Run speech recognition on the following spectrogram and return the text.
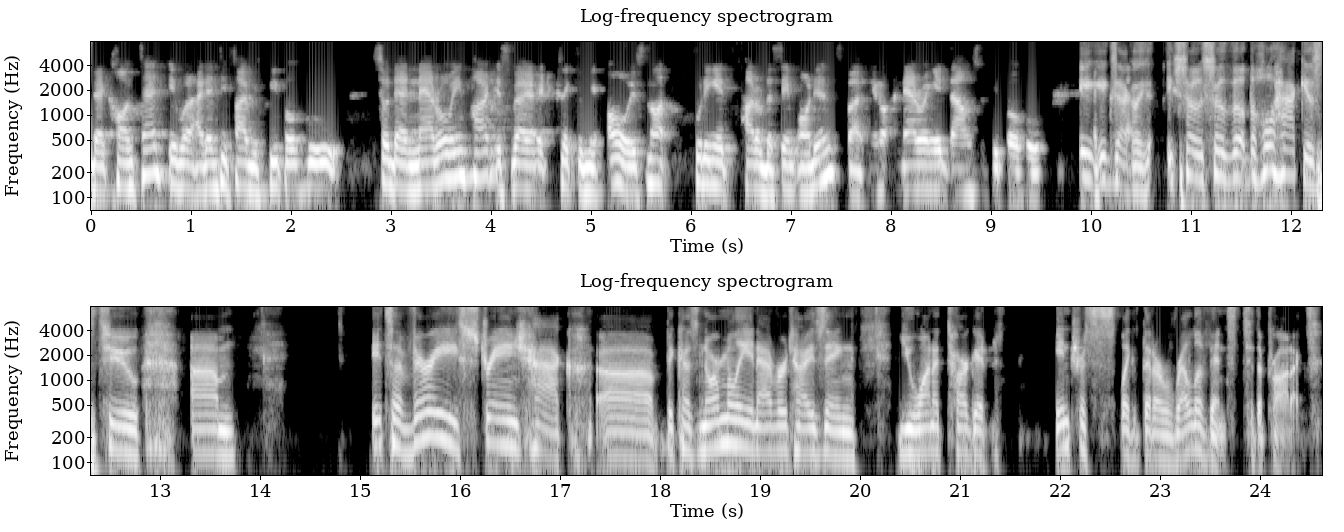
that content, it will identify with people who, so the narrowing part is where it clicked with me. Oh, it's not putting it part of the same audience, but you know, narrowing it down to people who, Exactly. So, so the the whole hack is to, um, it's a very strange hack uh, because normally in advertising, you want to target interests like that are relevant to the product.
